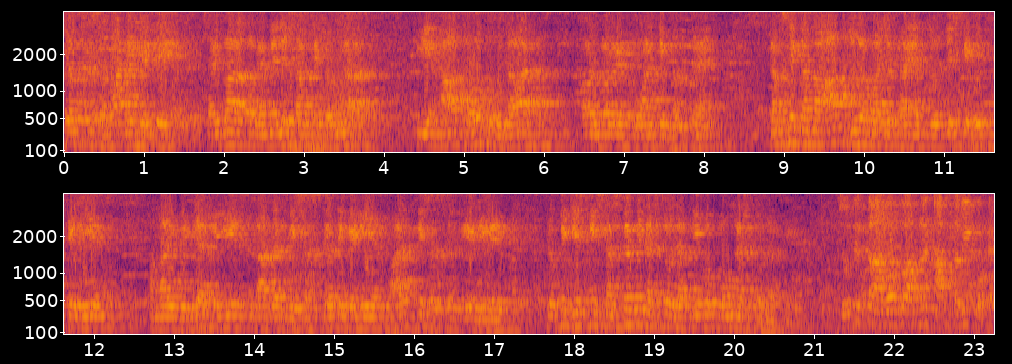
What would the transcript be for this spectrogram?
या उतना सम्मान नहीं देते साहिबा और एम एल ए साहब से कहूँगा कि आप बहुत उदार और बड़े भगवान के भक्त हैं कम से कम आप जो आवाज उठाएं ज्योतिष के हित के लिए हमारी विद्या के लिए, सनातन की संस्कृति के लिए, भारत की संस्कृति के लिए, क्योंकि जिसकी संस्कृति नष्ट हो जाती है, वो कौम नष्ट हो जाती है? ज्योतिष का अनुभव तो आपने, आप सभी को है।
